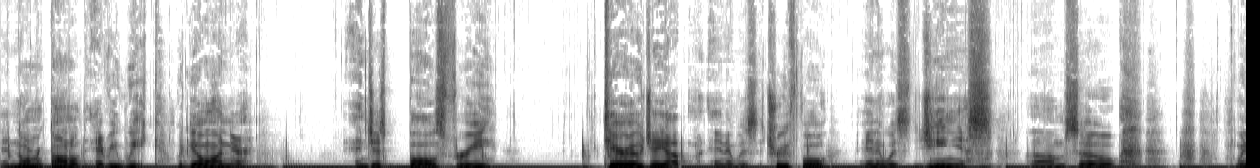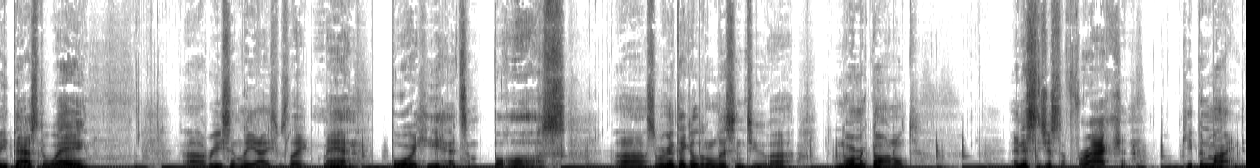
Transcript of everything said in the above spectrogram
and Norm Macdonald every week would go on there and just balls free tear OJ up, and it was truthful and it was genius. Um, so when he passed away uh, recently, I was like, man, boy, he had some balls. Uh, so we're gonna take a little listen to uh, Norm Macdonald, and this is just a fraction. Keep in mind,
